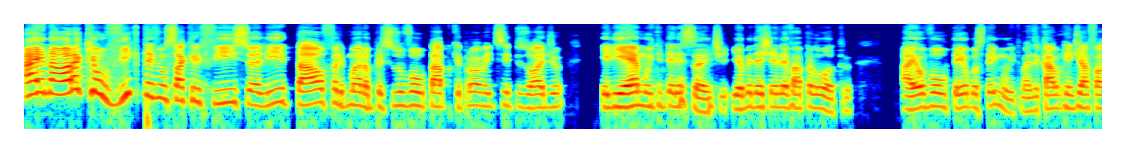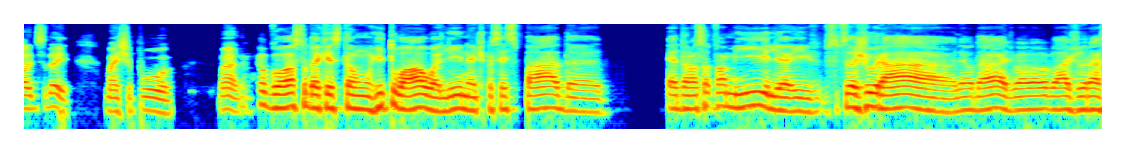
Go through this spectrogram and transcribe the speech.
Aí na hora que eu vi que teve um sacrifício ali e tal, eu falei, mano, eu preciso voltar, porque provavelmente esse episódio ele é muito interessante. E eu me deixei levar pelo outro. Aí eu voltei, eu gostei muito. Mas calma que a gente já fala disso daí. Mas, tipo, mano, Eu gosto da questão ritual ali, né? Tipo, essa espada é da nossa família e você precisa jurar lealdade, blá blá blá, jurar,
